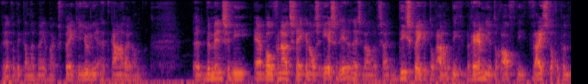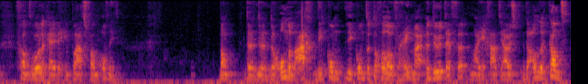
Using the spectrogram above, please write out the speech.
hè, wat ik dan heb meegemaakt, spreken jullie, het kader dan, eh, de mensen die er bovenuit steken en als eerste de hindernisbaan zijn, die spreek je toch aan, die rem je toch af, die wijst toch op hun verantwoordelijkheden in plaats van of niet. Want de, de, de onderlaag, die komt, die komt er toch wel overheen, maar het duurt even. Maar je gaat juist de andere kant.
